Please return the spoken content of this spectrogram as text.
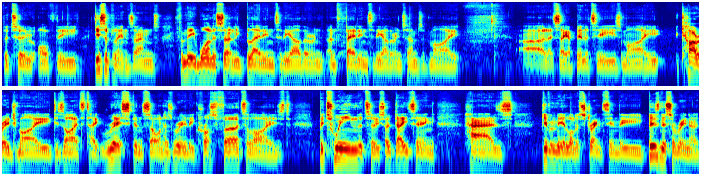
the two of the disciplines, and for me, one has certainly bled into the other and, and fed into the other in terms of my, uh, let's say, abilities, my courage, my desire to take risk, and so on, has really cross fertilized between the two. So dating has given me a lot of strengths in the business arena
